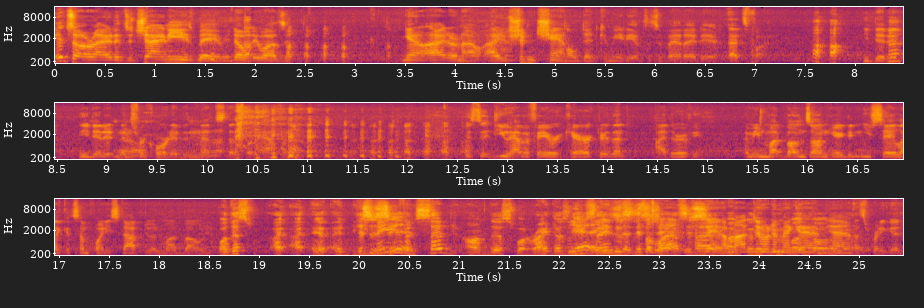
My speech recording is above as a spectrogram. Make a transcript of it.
it's all right. It's a Chinese baby. Nobody wants it. You know, I don't know. I shouldn't channel dead comedians. It's a bad idea. That's fine. You did it. You did it, and it's No. recorded, and that's that's what happened. Is it, do you have a favorite character then? Either of you? I mean, Mudbone's on here. Didn't you say like at some point he stopped doing Mudbone? Well, this I, I, I, This he is may it. even said on this one, right? Doesn't Yeah, he say he this, said, is "This the is it, last this is time it, I'm not gonna doing do him again," Mudbone yeah. That's pretty good.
